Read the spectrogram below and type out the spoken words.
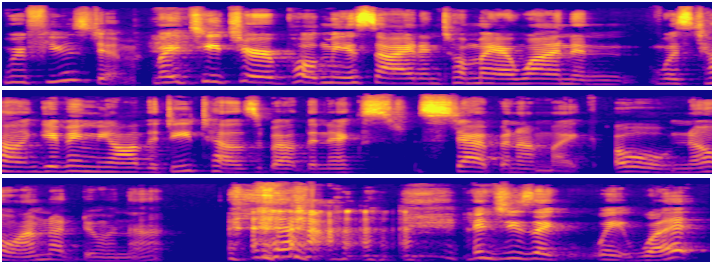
refused him. My teacher pulled me aside and told me I won and was telling giving me all the details about the next step and I'm like, "Oh, no, I'm not doing that." and she's like, "Wait, what?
